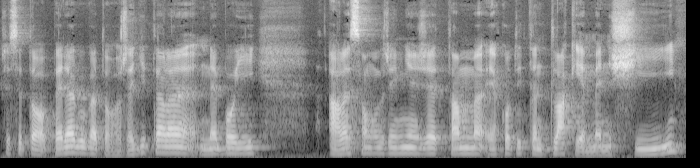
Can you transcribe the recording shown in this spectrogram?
že se toho pedagoga, toho ředitele nebojí, ale samozřejmě, že tam jako ty, ten tlak je menší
